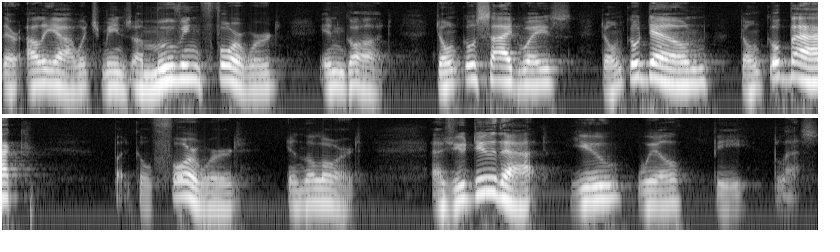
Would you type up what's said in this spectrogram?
their aliyah, which means a moving forward in God. Don't go sideways, don't go down, don't go back, but go forward in the Lord. As you do that, you will be blessed.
